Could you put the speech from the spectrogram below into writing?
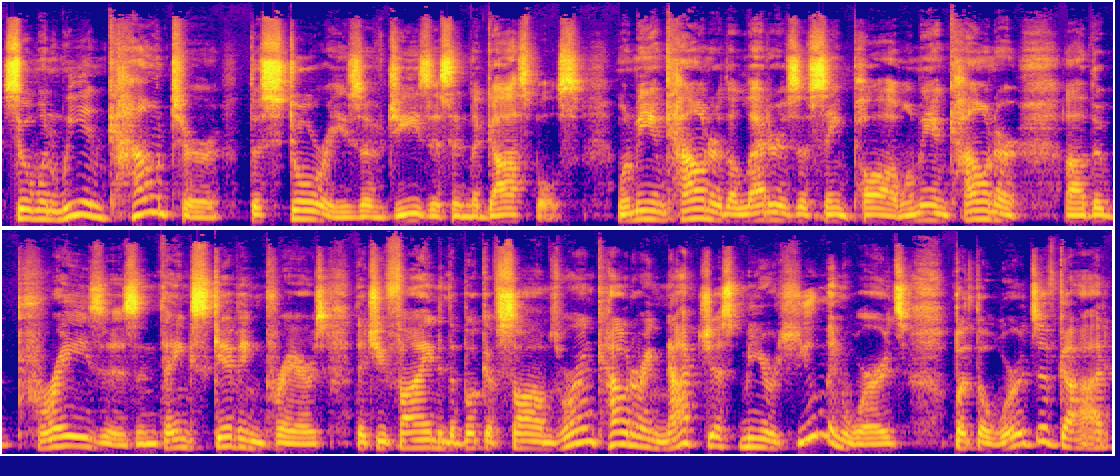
So when we encounter the stories of Jesus in the Gospels, when we encounter the letters of St. Paul, when we encounter uh, the praises and thanksgiving prayers that you find in the book of Psalms, we're encountering not just mere human words, but the words of God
